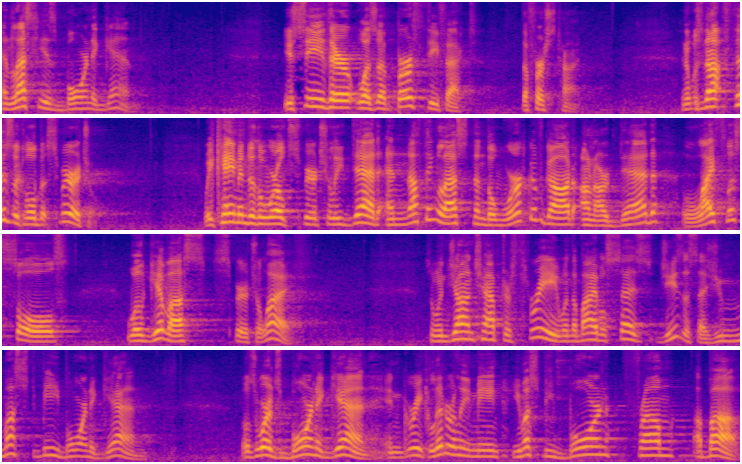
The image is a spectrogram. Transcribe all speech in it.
unless he is born again. You see, there was a birth defect the first time, and it was not physical but spiritual. We came into the world spiritually dead, and nothing less than the work of God on our dead, lifeless souls will give us spiritual life. So, in John chapter 3, when the Bible says, Jesus says, you must be born again, those words, born again, in Greek literally mean you must be born from above.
